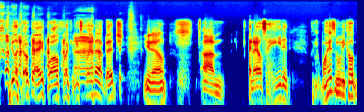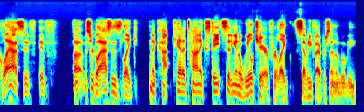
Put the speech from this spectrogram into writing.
Be like, okay, well, if I can explain that, bitch, you know. Um, and I also hated, like, why is the movie called Glass if if uh, Mr. Glass is like in a catatonic state, sitting in a wheelchair for like seventy five percent of the movie?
